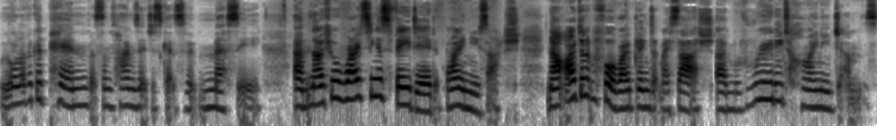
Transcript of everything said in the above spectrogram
We all have a good pin, but sometimes it just gets a bit messy. Um, now, if your writing is faded, buy a new sash. Now, I've done it before where I blinged up my sash um, with really tiny gems,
